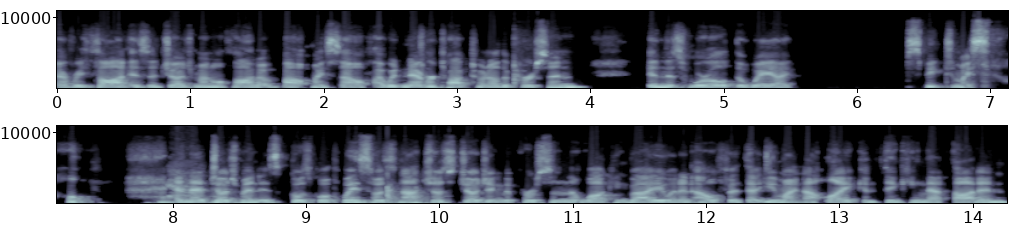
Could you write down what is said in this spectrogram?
Every thought is a judgmental thought about myself. I would never talk to another person in this world the way I speak to myself. And that judgment is goes both ways. So it's not just judging the person that walking by you in an outfit that you might not like and thinking that thought and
